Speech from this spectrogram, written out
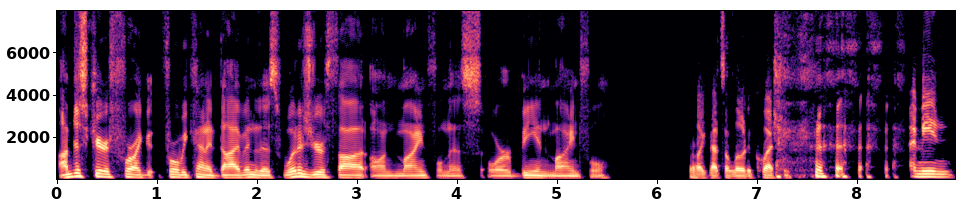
I'm just curious before I before we kind of dive into this, what is your thought on mindfulness or being mindful? like that's a loaded question. I mean,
